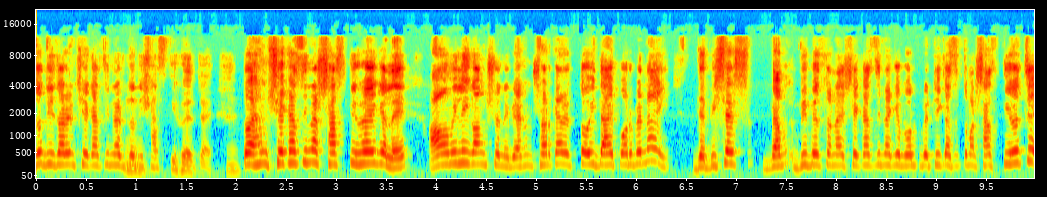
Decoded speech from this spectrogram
যদি ধরেন শেখ হাসিনার যদি শাস্তি হয়ে যায়। তো এখন শেখ হাসিনার শাস্তি হয়ে গেলে আওয়ামী লীগ অংশ নেবে। এখন সরকারের তো ওই দায় পড়বে নাই যে বিশেষ বিবেচনায় শেখ হাসিনাকে বলবে ঠিক আছে তোমার শাস্তি হয়েছে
